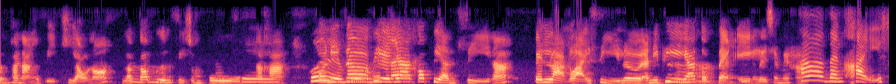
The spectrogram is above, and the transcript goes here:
นผนังสีเขียวเนาะแล้วก็พื้นสีชมพูโอเคนะคะเฟอร์นิเจอร์พี่เอย่าก็เปลี่ยนสีนะ เป็นหลากหลายสีเลย อันนี้พี่เอย่าตกแต่งเองเลยใช่ไหมคะถ้ามันเป็นไข่อีส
